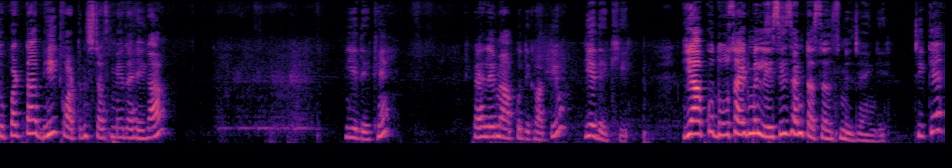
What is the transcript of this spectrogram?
दुपट्टा भी कॉटन स्टफ़ में रहेगा। ये देखें। पहले मैं आपको दिखाती हूँ। ये देखिए। ये आपको दो साइड में लेसिस एंड टसल्स मिल जाएँगे। ठीक है?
